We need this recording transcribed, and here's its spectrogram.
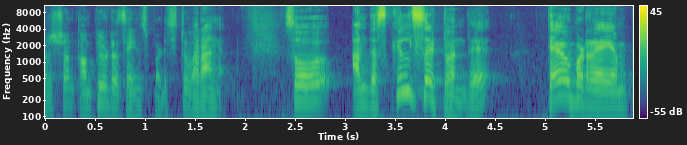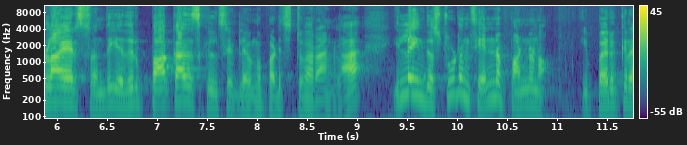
வருஷம் கம்ப்யூட்டர் சயின்ஸ் படிச்சுட்டு வராங்க. ஸோ அந்த ஸ்கில் செட் வந்து தேவைப்படுற எம்ப்ளாயர்ஸ் வந்து எதிர்பார்க்காத ஸ்கில் செட்டில் இவங்க படிச்சுட்டு வராங்களா? இல்லை இந்த ஸ்டூடெண்ட்ஸ் என்ன பண்ணணும்? இப்போ இருக்கிற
